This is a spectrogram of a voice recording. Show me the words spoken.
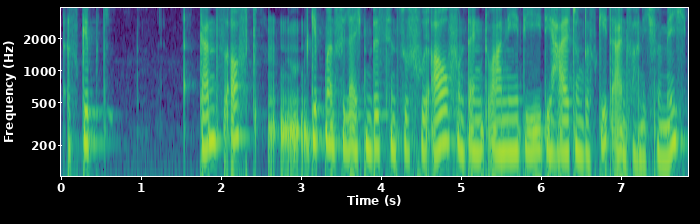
Es gibt ganz oft gibt man vielleicht ein bisschen zu früh auf und denkt, oh nee, die, die Haltung, das geht einfach nicht für mich.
